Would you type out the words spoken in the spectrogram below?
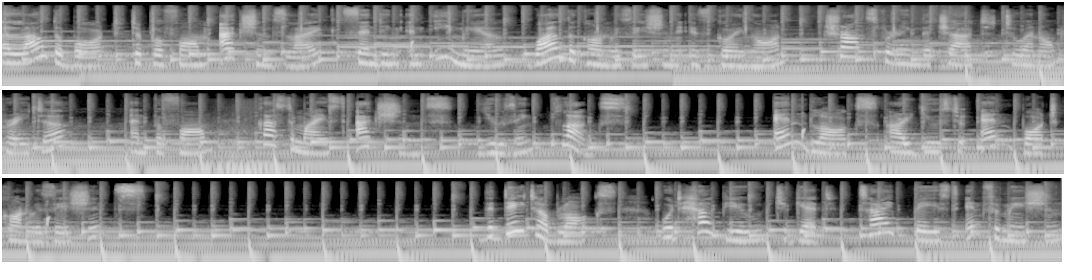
allow the bot to perform actions like sending an email while the conversation is going on, transferring the chat to an operator, and perform customized actions using plugs blocks are used to end bot conversations. The data blocks would help you to get type-based information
